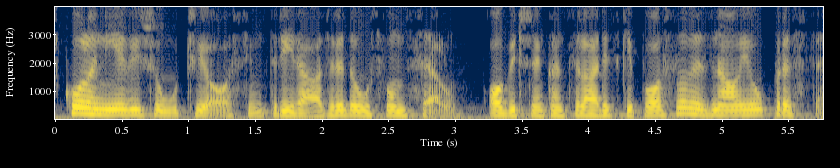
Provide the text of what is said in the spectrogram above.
Škole nije više učio osim tri razreda u svom selu. Obične kancelarijske poslove znao je u prste,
